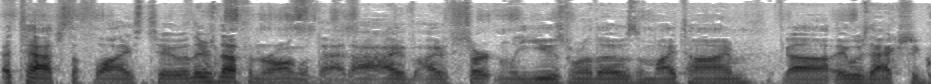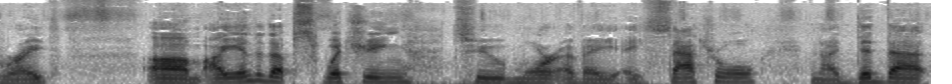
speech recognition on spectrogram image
attach the flies to, and there's nothing wrong with that. I, have I've certainly used one of those in my time. Uh, it was actually great. Um, I ended up switching to more of a, a satchel, and I did that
